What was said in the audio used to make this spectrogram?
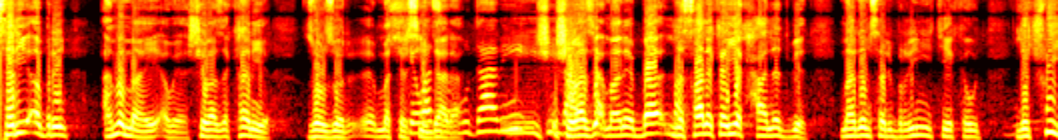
سەری ئەبڕین، ئەمە مایەی ئەوەیە شێوازەکانی زۆر زۆر مەترسی دارە شێوازی ئەمانێ بە لە ساالێکە یەک حالت بێت مادەم سەربڕینی تێکەوت لە کوێی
